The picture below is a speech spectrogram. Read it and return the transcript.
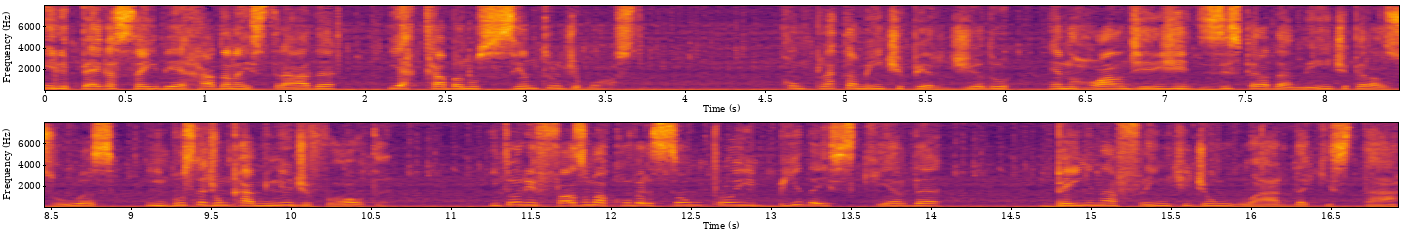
ele pega a saída errada na estrada e acaba no centro de Boston. Completamente perdido, Enhorn dirige desesperadamente pelas ruas em busca de um caminho de volta. Então ele faz uma conversão proibida à esquerda, bem na frente de um guarda que está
